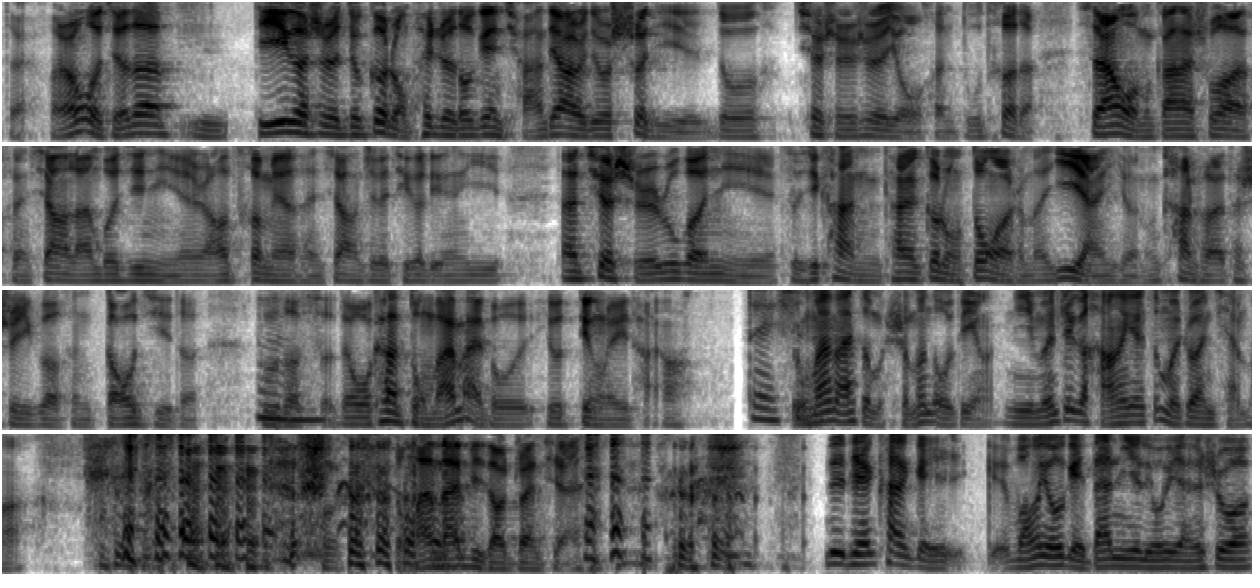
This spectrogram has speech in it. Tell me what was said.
对，反正我觉得，第一个是就各种配置都给你全，第二个就是设计都确实是有很独特的。虽然我们刚才说啊，很像兰博基尼，然后侧面很像这个极氪零一，但确实如果你仔细看，你看各种洞啊什么，一眼就能看出来它是一个很高级的路特斯。对我看董买买都又订了一台啊，对，是董买买怎么什么都定？你们这个行业这么赚钱吗？董买买比较赚钱。那天看给给网友给丹尼留言说，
